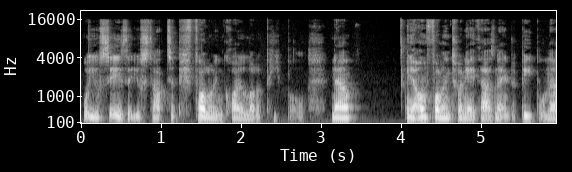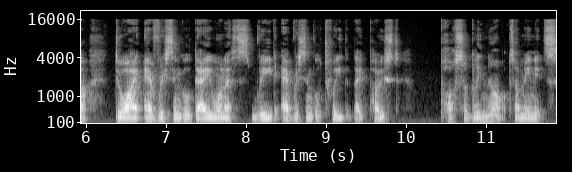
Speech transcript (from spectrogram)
what you'll see is that you'll start to be following quite a lot of people. Now, you know, I'm following 28,800 people. Now, do I every single day want to read every single tweet that they post? Possibly not. I mean, it's,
